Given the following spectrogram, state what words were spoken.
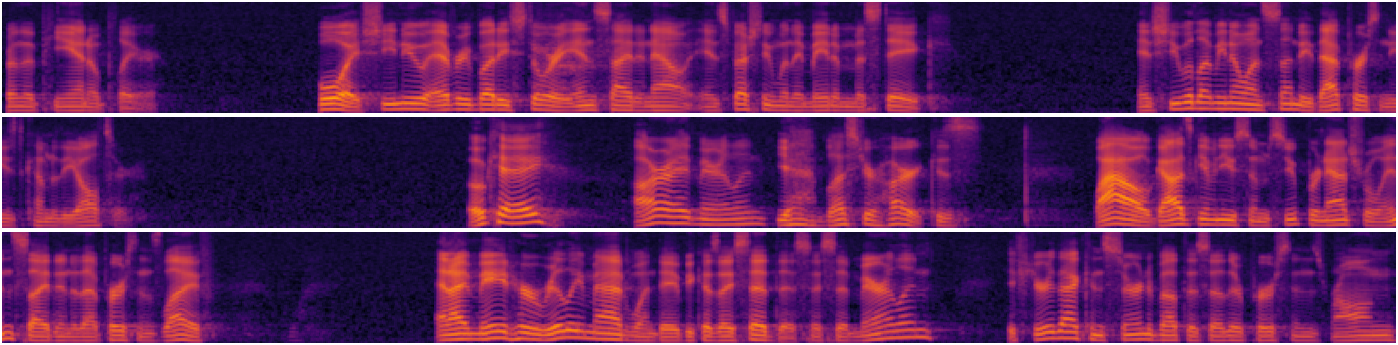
from the piano player. Boy, she knew everybody's story inside and out, especially when they made a mistake. And she would let me know on Sunday that person needs to come to the altar. Okay, all right, Marilyn. Yeah, bless your heart, because wow, God's given you some supernatural insight into that person's life. And I made her really mad one day because I said this. I said, Marilyn, if you're that concerned about this other person's wrong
